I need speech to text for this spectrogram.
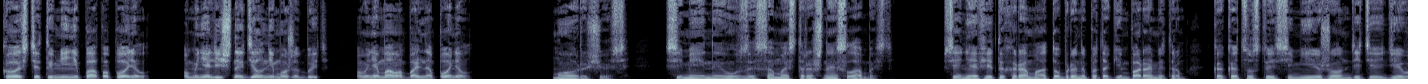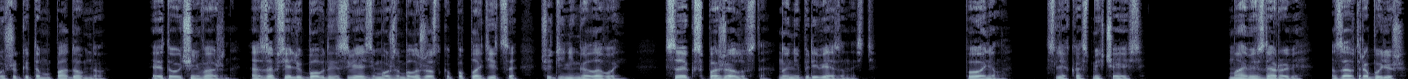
Костя, ты мне не папа, понял? У меня личных дел не может быть. У меня мама больна, понял? Морщусь. Семейные узы — самая страшная слабость. Все неофиты храма отобраны по таким параметрам, как отсутствие семьи, жен, детей, девушек и тому подобного. Это очень важно, а за все любовные связи можно было жестко поплатиться чуть и не головой. Секс, пожалуйста, но не привязанность. Понял, слегка смягчаюсь. Маме здоровья. Завтра будешь?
